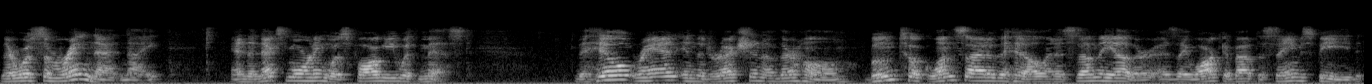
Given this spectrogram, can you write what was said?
There was some rain that night, and the next morning was foggy with mist. The hill ran in the direction of their home. Boone took one side of the hill and his son the other. As they walked about the same speed,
